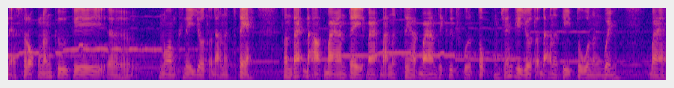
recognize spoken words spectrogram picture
អ្នកស្រុកហ្នឹងគឺគេ នាំគ្នាយកទៅដាក់នៅផ្ទះប៉ុន្តែដាក់អត់បានទេបាទដាក់នៅផ្ទះអត់បានទេគឺធ្វើទុកអញ្ចឹងគេយកទៅដាក់នៅទីទួលនឹងវិញបាទ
